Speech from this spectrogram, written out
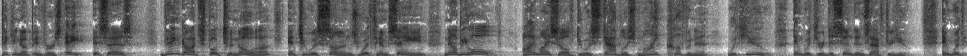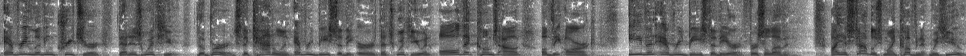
picking up in verse 8. It says, then God spoke to Noah and to his sons with him, saying, Now behold, I myself do establish my covenant with you and with your descendants after you, and with every living creature that is with you, the birds, the cattle, and every beast of the earth that's with you, and all that comes out of the ark, even every beast of the earth. Verse 11. I establish my covenant with you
